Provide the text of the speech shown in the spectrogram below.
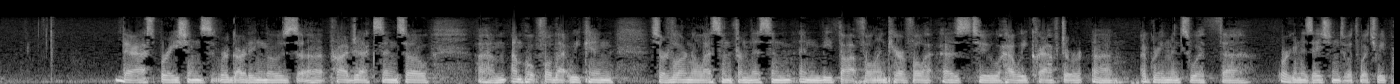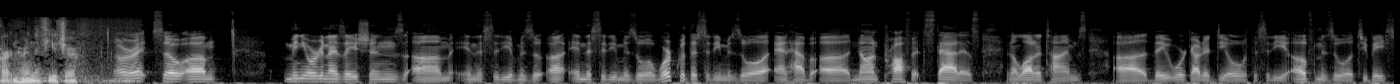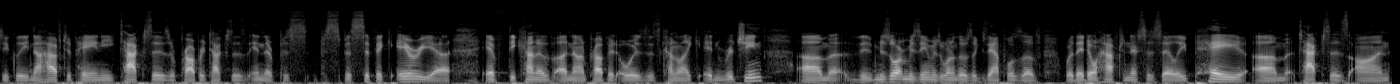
their aspirations regarding those uh, projects. And so um, I'm hopeful that we can sort of learn a lesson from this and, and be thoughtful and careful as to how we craft uh, agreements with uh, organizations with which we partner in the future. All right, so um, many organizations um, in the city of Missoula, uh, in the city of Missoula work with the city of Missoula and have a nonprofit status, and a lot of times uh, they work out a deal with the city of Missoula to basically not have to pay any taxes or property taxes in their specific area if the kind of uh, nonprofit always is kind of like enriching. Um, the Missoula Art Museum is one of those examples of where they don't have to necessarily pay um, taxes on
